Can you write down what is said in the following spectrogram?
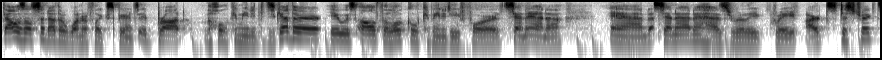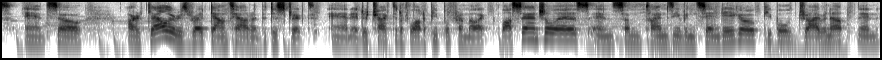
that was also another wonderful experience. It brought the whole community together. It was all the local community for Santa Ana. And Santa Ana has really great arts district. And so our gallery is right downtown in the district, and it attracted a lot of people from like Los Angeles and sometimes even San Diego. People driving up and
